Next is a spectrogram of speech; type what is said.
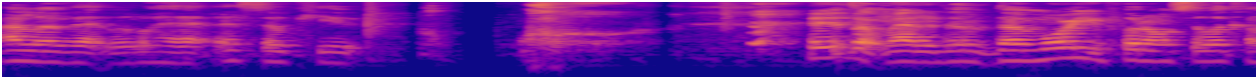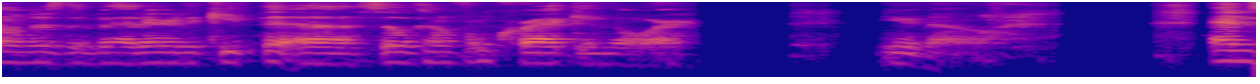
I love that little hat. That's so cute. it don't matter. The, the more you put on silicone is the better to keep the uh, silicone from cracking or, you know. And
